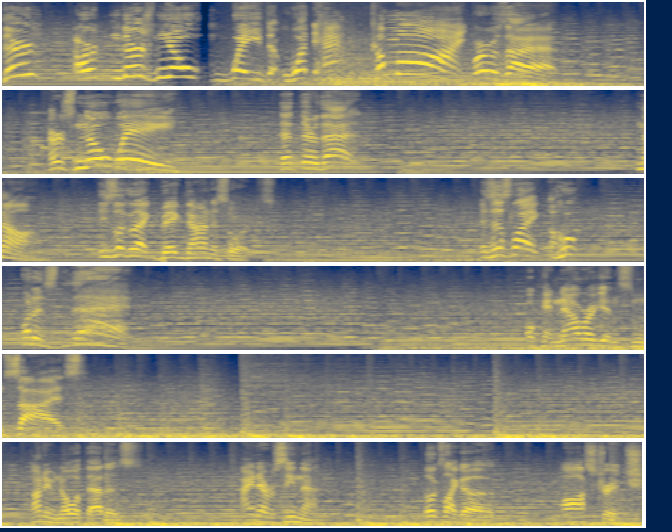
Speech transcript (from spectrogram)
There are. There's no way that. What happened? Come on. Where was I at? There's no way that they're that. No. These look like big dinosaurs. Is this like who? What is that? Okay, now we're getting some size. I don't even know what that is. I ain't never seen that. looks like a ostrich.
